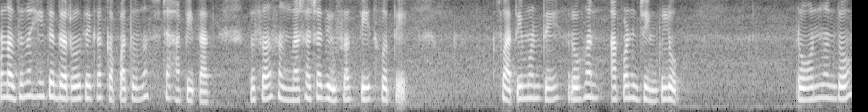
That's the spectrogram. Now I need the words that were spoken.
पण अजूनही ते दररोज एका कपातूनच चहा पितात, जसं संघर्षाच्या दिवसात पीत होते. स्वाती म्हणते, रोहन आपण जिंकलो. रोहन म्हणतो,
